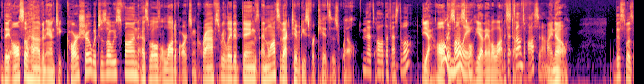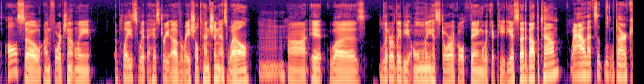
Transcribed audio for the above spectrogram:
They also have an antique car show, which is always fun, as well as a lot of arts and crafts related things, and lots of activities for kids as well. And that's all at the festival? Yeah, all Holy at this moly. festival. Yeah, they have a lot of That stuff. That sounds awesome. I know. This was also, unfortunately, a place with a history of racial tension as well. Uh, it was literally the only historical thing Wikipedia said about the town. wow, that's a little dark.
